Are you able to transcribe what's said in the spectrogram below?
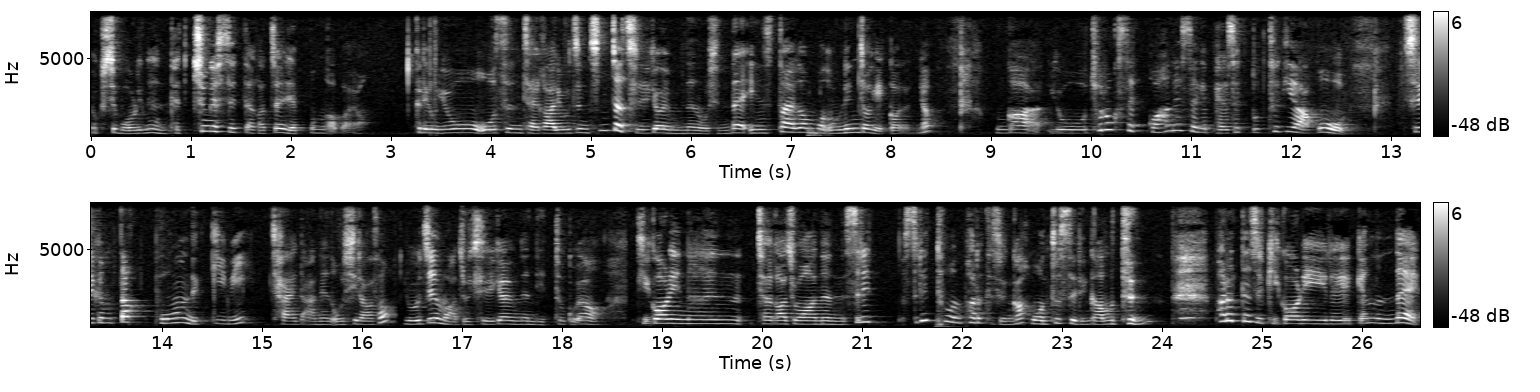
역시 머리는 대충 했을 때가 제일 예쁜가 봐요. 그리고 이 옷은 제가 요즘 진짜 즐겨 입는 옷인데 인스타에도 한번 올린 적이 있거든요. 뭔가 이 초록색과 하늘색의 배색도 특이하고 지금 딱 봄 느낌이 잘 나는 옷이라서 요즘 아주 즐겨 입는 니트고요. 귀걸이는 제가 좋아하는 3, 321 파르테즈인가? 123인가? 아무튼 파르테즈 귀걸이를 꼈는데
